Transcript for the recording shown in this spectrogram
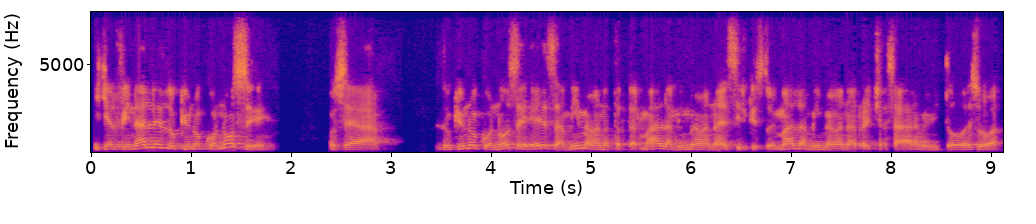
y que al final es lo que uno conoce. O sea, lo que uno conoce es, a mí me van a tratar mal, a mí me van a decir que estoy mal, a mí me van a rechazar, a mí todo eso.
